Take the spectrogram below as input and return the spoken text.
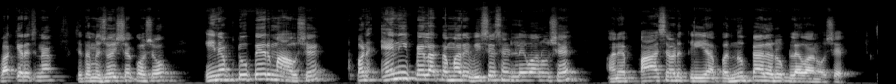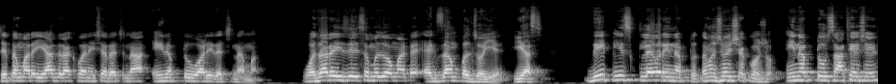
વાક્ય રચના જે તમે જોઈ શકો છો. ઇનપ ટુ પેરમાં આવશે, પણ એની પહેલા તમારે વિશેષણ લેવાનું છે અને પાછળ ક્રિયાપદનું પહેલું રૂપ લેવાનું છે. જે તમારે યાદ રાખવાની છે રચના ઇનપ ટુ વાળી રચનામાં. વધારે ઇઝીલી સમજવા માટે એક્ઝામ્પલ જોઈએ. Yes Deep is clever enough to તમે જોઈ શકો છો. ઇનપ ટુ સાથે છે.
